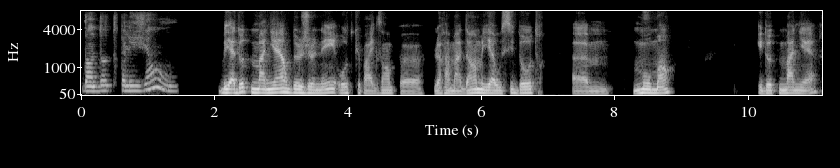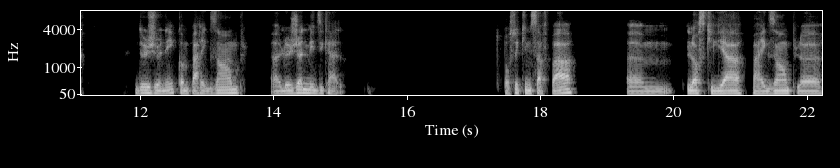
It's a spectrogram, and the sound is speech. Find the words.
dans d'autres religions? il y a d'autres manières de jeûner, autres que par exemple euh, le ramadan, mais il y a aussi d'autres euh, moments et d'autres manières de jeûner, comme par exemple euh, le jeûne médical. Pour ceux qui ne savent pas, lorsqu'il y a, par exemple,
